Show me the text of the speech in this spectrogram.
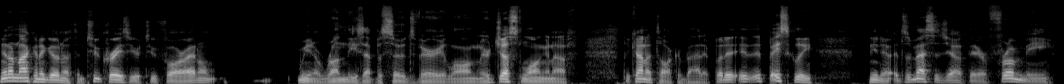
And I'm not going to go nothing too crazy or too far. I don't, you know, run these episodes very long. They're just long enough to kind of talk about it. But it, it basically, you know, it's a message out there from me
